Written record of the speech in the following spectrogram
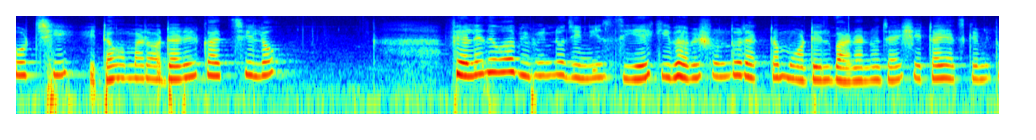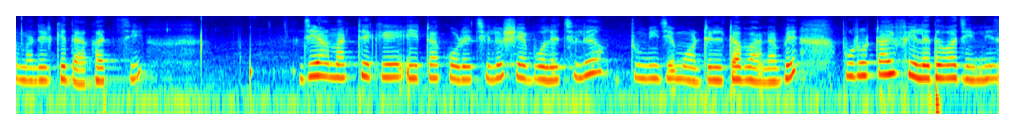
করছি, এটাও আমার অর্ডারের কাজ ছিল। ফেলে দেওয়া বিভিন্ন জিনিস দিয়ে কীভাবে সুন্দর একটা মডেল বানানো যায় সেটাই আজকে আমি তোমাদেরকে দেখাচ্ছি। যে আমার থেকে এটা করেছিল, সে বলেছিল, তুমি যে মডেলটা বানাবে, পুরোটাই ফেলে দেওয়া জিনিস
